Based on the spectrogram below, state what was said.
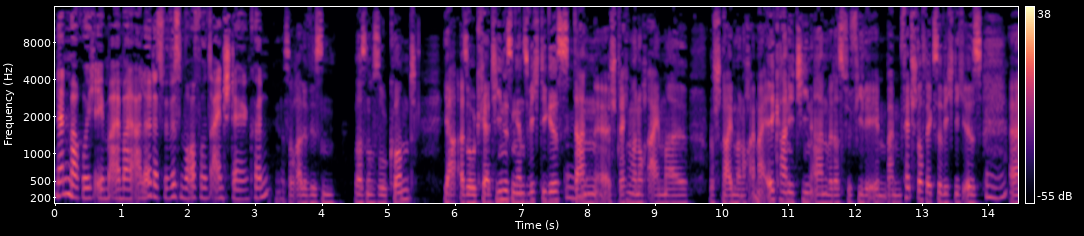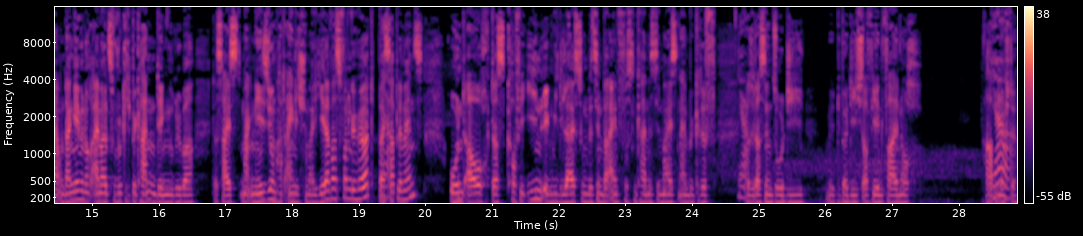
Nenn mal ruhig eben einmal alle, dass wir wissen, worauf wir uns einstellen können. Ja, dass auch alle wissen, was noch so kommt. Ja, also Kreatin ist ein ganz wichtiges. Mhm. Dann äh, sprechen wir noch einmal oder schneiden wir noch einmal L-Carnitin an, weil das für viele eben beim Fettstoffwechsel wichtig ist. Mhm. Äh, und dann gehen wir noch einmal zu wirklich bekannten Dingen rüber. Das heißt, Magnesium hat eigentlich schon mal jeder was von gehört bei ja. Supplements. Und auch, dass Koffein irgendwie die Leistung ein bisschen beeinflussen kann, ist den meisten ein Begriff. Ja. Also das sind so die, über die ich es auf jeden Fall noch haben ja. möchte.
